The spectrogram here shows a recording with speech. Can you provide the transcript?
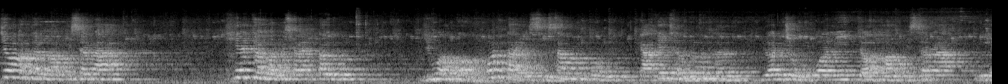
cho tờ lòng Isara, thiết cho lòng Isara tàu dù ở phát tài sĩ sao cùng cả cái chồng luôn hơn, do chủ qua đi cho lòng Isara nhỉ.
